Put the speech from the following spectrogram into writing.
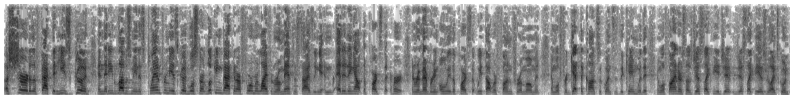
assured of the fact that He's good and that He loves me and His plan for me is good, we'll start looking back at our former life and romanticizing it and editing out the parts that hurt and remembering only the parts that we thought were fun for a moment. And we'll forget the consequences that came with it and we'll find ourselves just like the Egypt, just like the Israelites going,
